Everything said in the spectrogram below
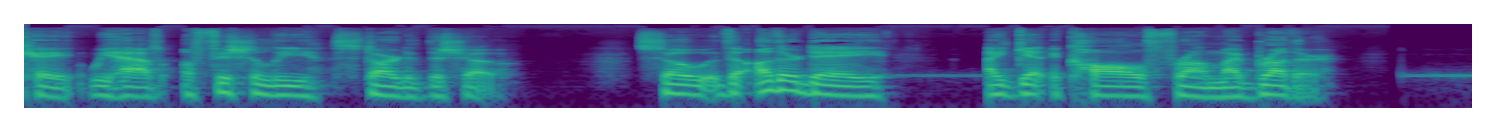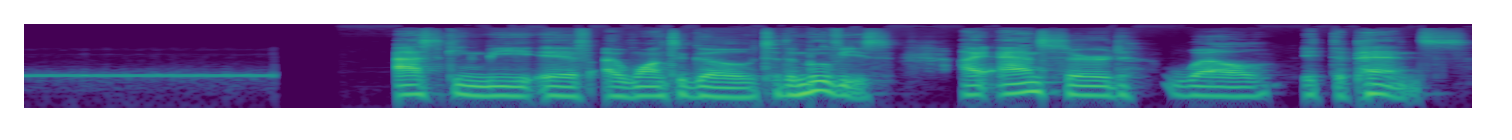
Okay, we have officially started the show. So the other day, I get a call from my brother asking me if I want to go to the movies. I answered, Well, it depends.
